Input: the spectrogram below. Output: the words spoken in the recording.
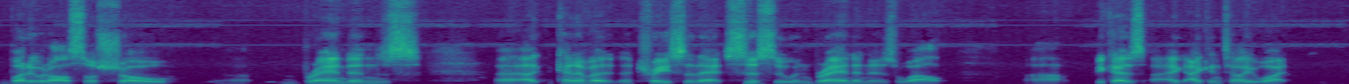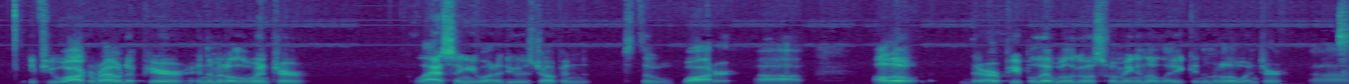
but it would also show uh, Brandon's uh, kind of a, a, trace of that Sisu and Brandon as well. Uh, because I, I, can tell you what, if you walk around up here in the middle of the winter, last thing you want to do is jump into the water. Uh, although there are people that will go swimming in the lake in the middle of winter. Uh,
